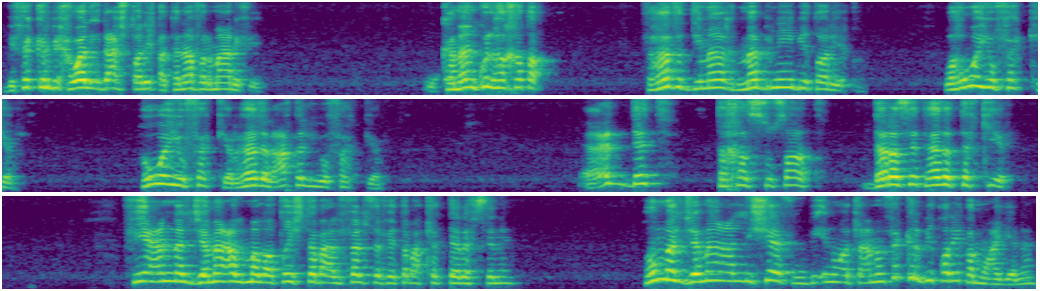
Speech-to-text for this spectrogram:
بفكر بحوالي 11 طريقة تنافر معرفي. وكمان كلها خطأ. فهذا الدماغ مبني بطريقة وهو يفكر. هو يفكر هذا العقل يفكر. عدة تخصصات درست هذا التفكير. في عنا الجماعة الملاطيش تبع الفلسفة تبع 3000 سنة. هم الجماعة اللي شافوا بأنه عم نفكر بطريقة معينة.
